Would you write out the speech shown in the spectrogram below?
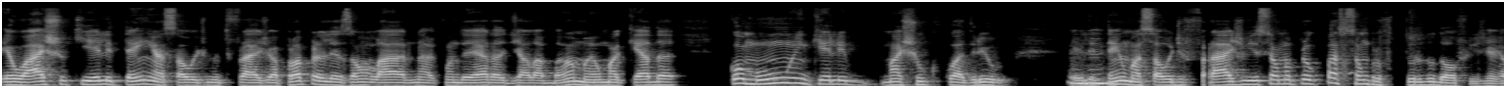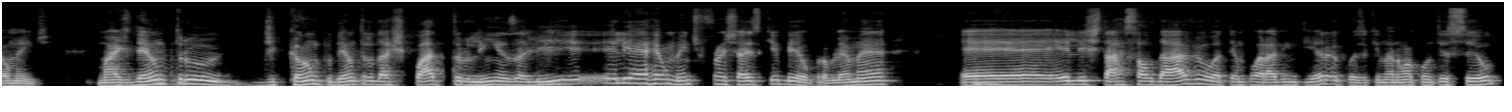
eu acho que ele tem a saúde muito frágil. A própria lesão lá, na, quando era de Alabama, é uma queda comum em que ele machuca o quadril. Ele tem uma saúde frágil e isso é uma preocupação para o futuro do Dolphins, realmente. Mas dentro de campo, dentro das quatro linhas ali, ele é realmente franchise QB. O problema é, é ele estar saudável a temporada inteira, coisa que ainda não aconteceu,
